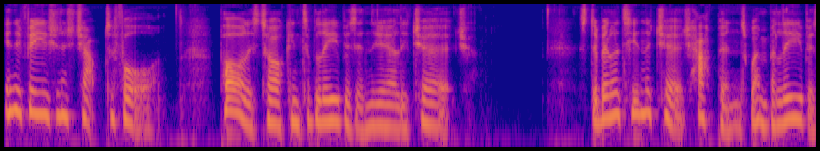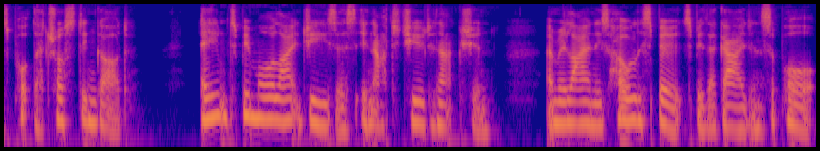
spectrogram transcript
In Ephesians chapter 4, Paul is talking to believers in the early church. Stability in the church happens when believers put their trust in God aim to be more like Jesus in attitude and action, and rely on His Holy Spirit to be their guide and support.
